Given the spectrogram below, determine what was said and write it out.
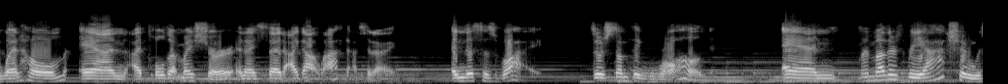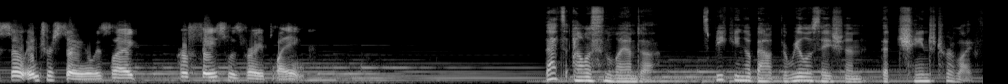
went home and I pulled up my shirt and I said, I got laughed at today. And this is why. There's something wrong. And my mother's reaction was so interesting. It was like her face was very blank. That's Allison Landa speaking about the realization that changed her life.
